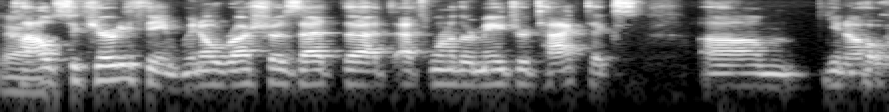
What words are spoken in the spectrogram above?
yeah. cloud security theme. We know Russia's at that. That's one of their major tactics. Um, you know,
